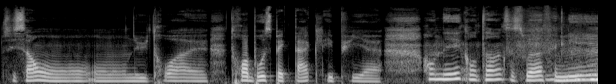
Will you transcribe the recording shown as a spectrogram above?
c'est ça. On, on a eu trois, trois beaux spectacles, et puis on est content que ce soit fini.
